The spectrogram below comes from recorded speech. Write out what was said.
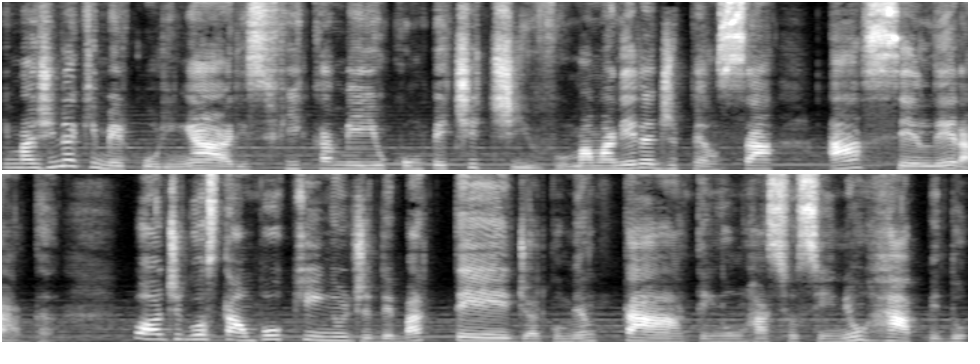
Imagina que Mercúrio em Ares fica meio competitivo, uma maneira de pensar acelerada. Pode gostar um pouquinho de debater, de argumentar, tem um raciocínio rápido,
